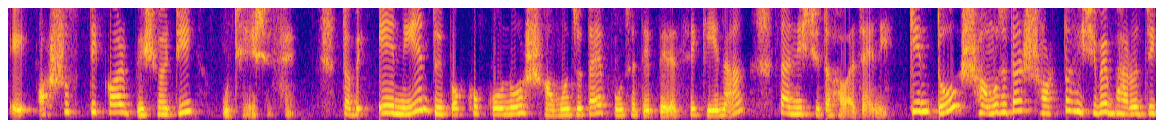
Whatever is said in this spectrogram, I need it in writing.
এই অস্বস্তিকর বিষয়টি উঠে এসেছে। তবে এ নিয়ে দুই পক্ষ কোনো সমঝোতায় পৌঁছাতে পেরেছে কিনা তা নিশ্চিত হওয়া যায়নি। কিন্তু সমঝোতার শর্ত হিসেবে ভারত যে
